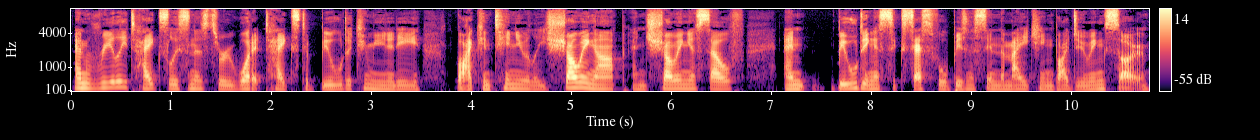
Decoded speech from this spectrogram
and really takes listeners through what it takes to build a community by continually showing up and showing yourself and building a successful business in the making by doing so.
